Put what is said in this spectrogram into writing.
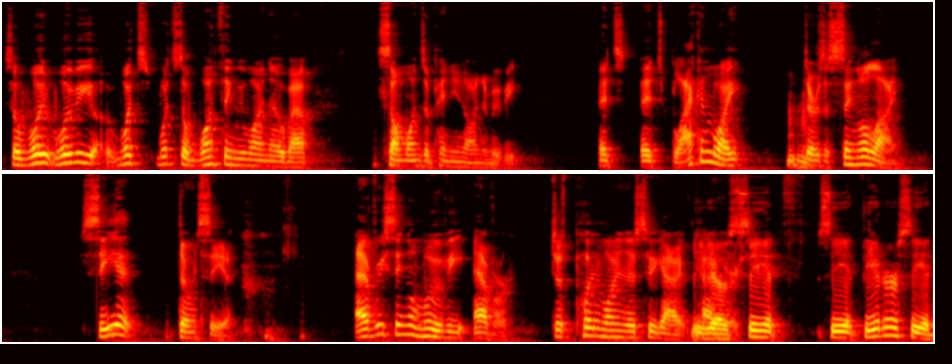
so what what we what's what's the one thing we want to know about someone's opinion on the movie? It's it's black and white. Mhm. There's a single line. See it, don't see it. Every single movie ever, just put in one of those two guys. You go see it, see it theater, see it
